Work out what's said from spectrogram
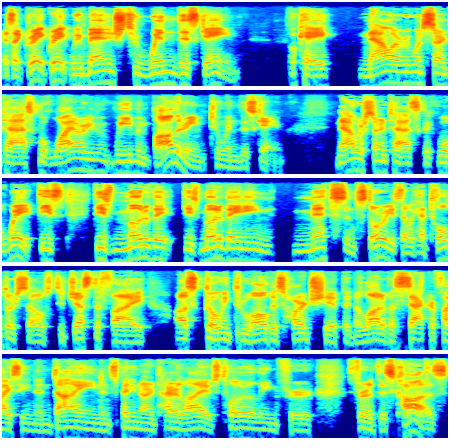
It's like great great we managed to win this game. Okay now everyone's starting to ask well why are we even bothering to win this game? Now we're starting to ask like well wait these these motivate these motivating myths and stories that we had told ourselves to justify us going through all this hardship and a lot of us sacrificing and dying and spending our entire lives toiling for for this cause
